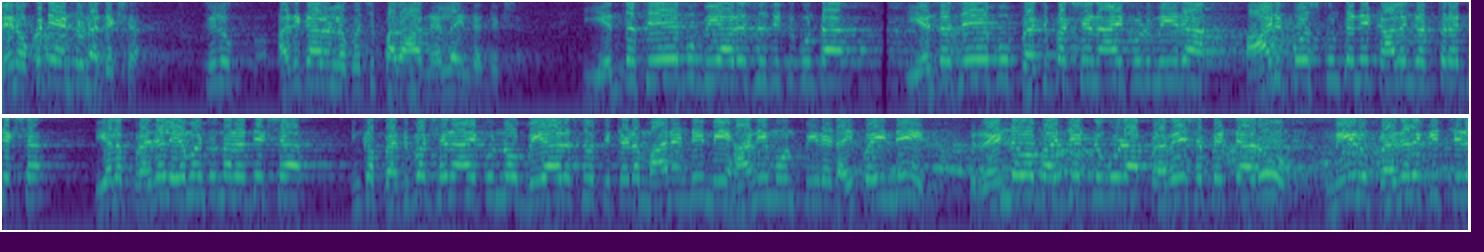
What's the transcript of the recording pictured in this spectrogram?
నేను ఒకటే అంటున్నా అధ్యక్ష. వీళ్ళు అధికారంలోకి వచ్చి పదహారు నెలలు అయింది అధ్యక్ష. ఎంతసేపు బీఆర్ఎస్ను తిట్టుకుంటా ఎంతసేపు ప్రతిపక్ష నాయకుడి మీద ఆడిపోసుకుంటేనే కాలం గడుపుతారు అధ్యక్ష? ఇవాళ ప్రజలు ఏమంటున్నారు అధ్యక్ష? ఇంకా ప్రతిపక్ష నాయకుడినో బీఆర్ఎస్ను తిట్టడం మానండి. మీ హనీమూన్ పీరియడ్ అయిపోయింది. రెండవ బడ్జెట్ను కూడా ప్రవేశపెట్టారు. మీరు ప్రజలకిచ్చిన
